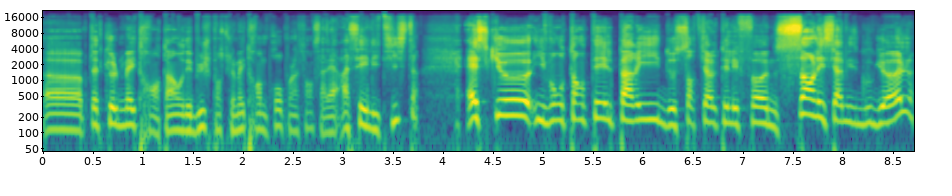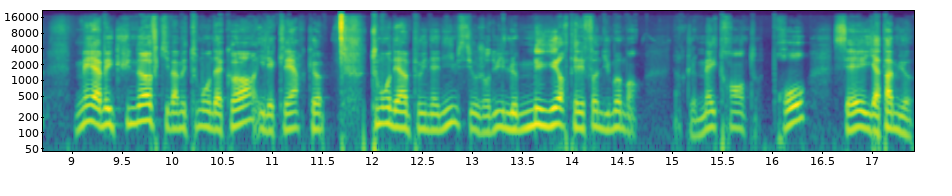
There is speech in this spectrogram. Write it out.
euh, peut-être que le Mate 30. Hein, au début, je pense que le Mate 30 Pro, pour l'instant, ça a l'air assez élitiste. Est-ce qu'ils vont tenter le pari de sortir le téléphone sans les services Google, mais avec une offre qui va mettre tout le monde d'accord? Il est clair que tout le monde est un peu unanime. C'est aujourd'hui le meilleur téléphone du moment. Alors que le Mate 30 Pro, c'est il n'y a pas mieux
